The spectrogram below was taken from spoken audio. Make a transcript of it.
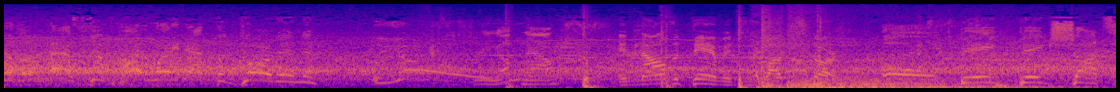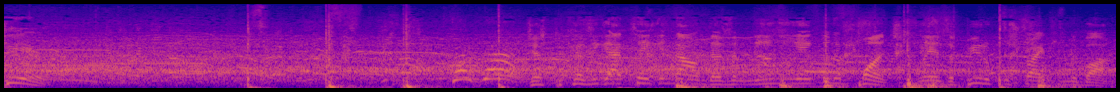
With a massive highlight at the Garden. Yo! String up now. And now the damage is about to start. Oh, big, big shots here. Just because he got taken down doesn't mean he ain't gonna punch. Lands a beautiful strike from the bottom.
